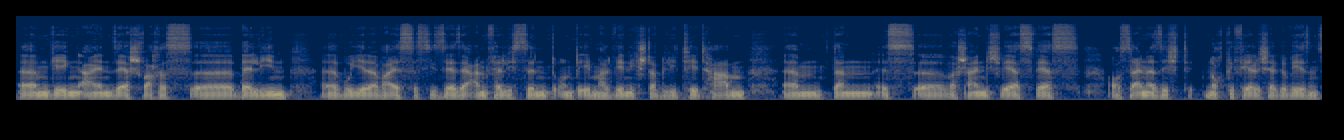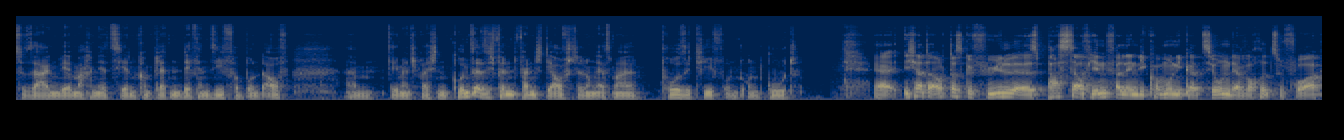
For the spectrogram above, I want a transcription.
ähm, gegen ein sehr schwaches äh, Berlin, äh, wo jeder weiß, dass sie sehr, sehr anfällig sind und eben halt wenig Stabilität haben. Ähm, dann ist äh, wahrscheinlich wäre es aus seiner Sicht noch gefährlicher gewesen zu sagen, wir machen jetzt hier einen kompletten Defensivverbund auf. Ähm, dementsprechend grundsätzlich fand, fand ich die Aufstellung erstmal positiv und, und gut. Ja, ich hatte auch das Gefühl, es passte auf jeden Fall in die Kommunikation der Woche zuvor.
